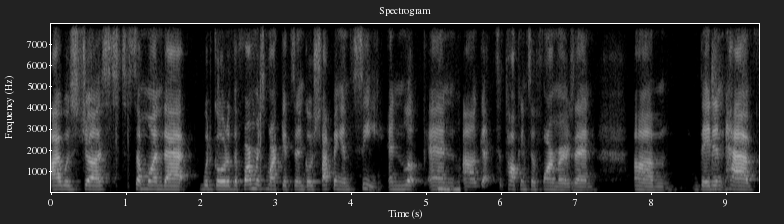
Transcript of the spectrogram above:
I was just someone that would go to the farmers markets and go shopping and see and look and mm-hmm. uh, get to talking to farmers. And um, they didn't have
